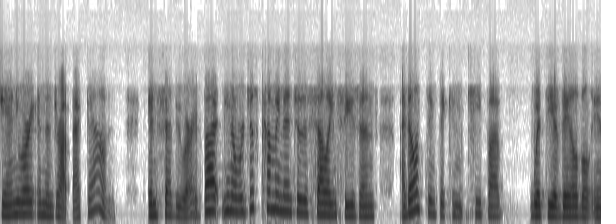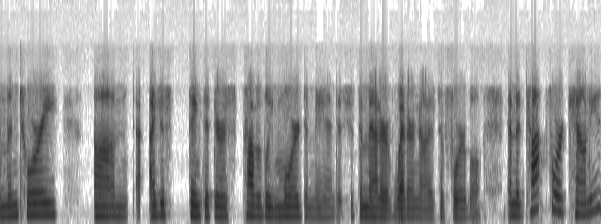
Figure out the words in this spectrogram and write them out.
January and then dropped back down in February. But, you know, we're just coming into the selling season. I don't think they can keep up with the available inventory. Um, I just think that there's probably more demand. It's just a matter of whether or not it's affordable. And the top four counties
